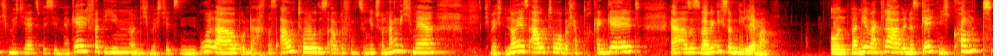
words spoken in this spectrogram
ich möchte ja jetzt ein bisschen mehr Geld verdienen und ich möchte jetzt in den Urlaub und ach, das Auto, das Auto funktioniert schon lange nicht mehr. Ich möchte ein neues Auto, aber ich habe doch kein Geld. Ja, also es war wirklich so ein Dilemma. Und bei mir war klar, wenn das Geld nicht kommt,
